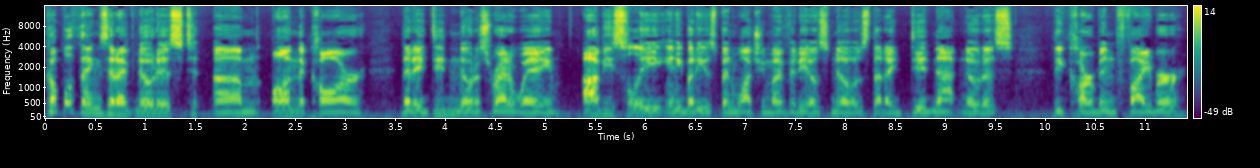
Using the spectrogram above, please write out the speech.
couple things that I've noticed um, on the car that I didn't notice right away. Obviously, anybody who's been watching my videos knows that I did not notice the carbon fiber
